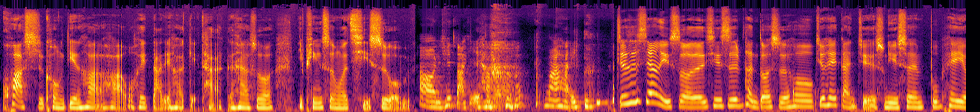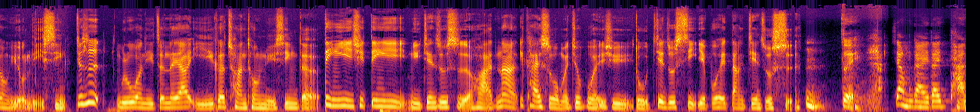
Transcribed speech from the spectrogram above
跨时空电话的话，我会打电话给他，跟他说：“你凭什么歧视我们？”好，你去打给他，骂他一顿。就是像你说的，其实很多时候就会感觉女生不配拥有理性。就是如果你真的要以一个传统女性的定义去定义女建筑师的话，那一开始我们就不会去读建筑系，也不会当建筑师。嗯。对，像我们刚才在谈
